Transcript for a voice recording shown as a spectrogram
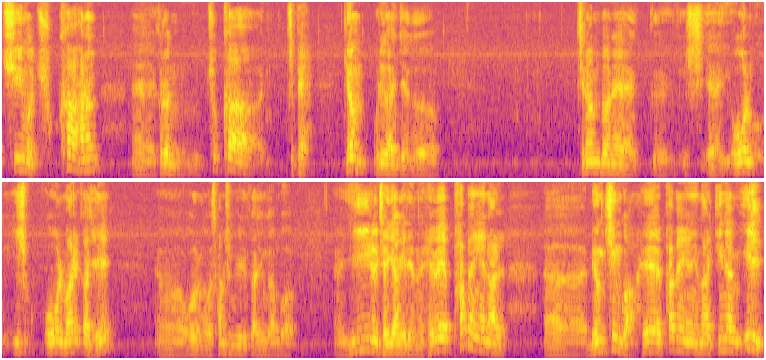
취임을 축하하는 에, 그런 축하 집회 겸 우리가 이제 그 지난번에 그 시- 에, 5월 25월 말일까지 어, 5월 뭐 31일까지인가 뭐 어, 이의를 제기하게 되는 해외 파병의 날 어, 명칭과 해외 파병의 날 기념일에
